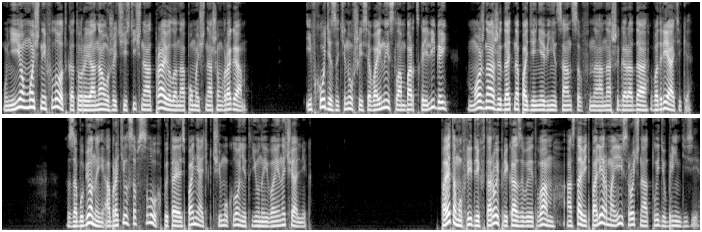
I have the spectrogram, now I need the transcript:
У нее мощный флот, который она уже частично отправила на помощь нашим врагам. И в ходе затянувшейся войны с Ломбардской лигой можно ожидать нападения венецианцев на наши города в Адриатике. Забубенный обратился вслух, пытаясь понять, к чему клонит юный военачальник. Поэтому Фридрих II приказывает вам оставить Палермо и срочно отплыть в Бриндизи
